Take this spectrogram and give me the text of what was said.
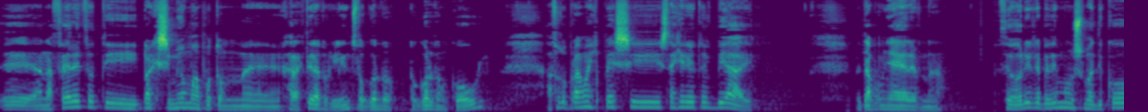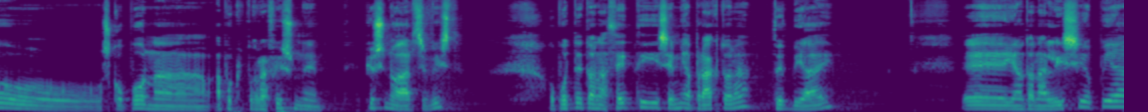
ε, αναφέρεται ότι υπάρχει σημείωμα από τον χαρακτήρα του Lynch, τον, τον Gordon Cole. Αυτό το πράγμα έχει πέσει στα χέρια του FBI μετά από μια έρευνα. Θεωρεί ρε παιδί μου σημαντικό σκοπό να αποκρυπτογραφήσουν ποιος είναι ο Archivist οπότε το αναθέτει σε μια πράκτορα του FBI ε, για να το αναλύσει η οποία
